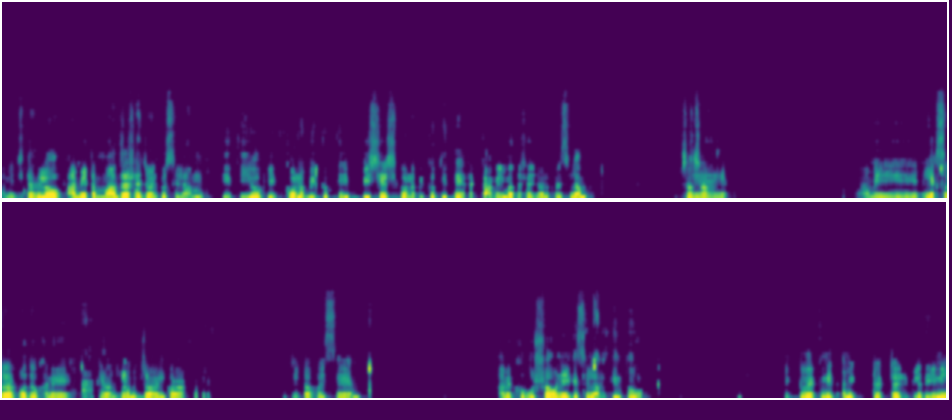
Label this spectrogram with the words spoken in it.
আমি যেটা হলো আমি একটা মাদ্রাসায় জয়েন করেছিলাম তৃতীয় গণবিজ্ঞপ্তির বিশেষ গণবিজ্ঞপ্তিতে একটা কামিল মাদ্রাসায় জয়েন করেছিলাম আচ্ছা আচ্ছা। আমি লেকচারার পদে ওখানে জয়েন করলাম। জয়েন করার পরে যেটা হয়েছে আমি খুব উৎসাহ নিয়ে গেছিলাম কিন্তু একটু এক মিনিট আমি একটু একটা রিপ্লাই দিইনি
